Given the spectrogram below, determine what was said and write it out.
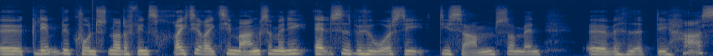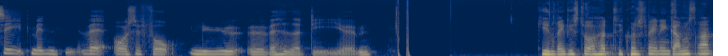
øh, glemte kunstnere. Der findes rigtig, rigtig mange, så man ikke altid behøver at se de samme, som man øh, hvad hedder det, har set, men hvad også får nye, øh, hvad hedder det... Øh. Giv en rigtig stor hånd til Kunstforeningen Gammel Strand.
